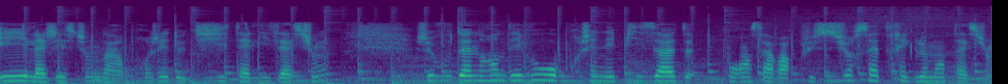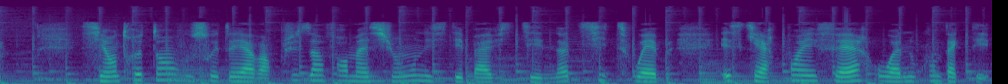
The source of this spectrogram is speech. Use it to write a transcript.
et la gestion d'un projet de digitalisation. Je vous donne rendez-vous au prochain épisode pour en savoir plus sur cette réglementation. Si entre-temps vous souhaitez avoir plus d'informations, n'hésitez pas à visiter notre site web esquire.fr ou à nous contacter.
